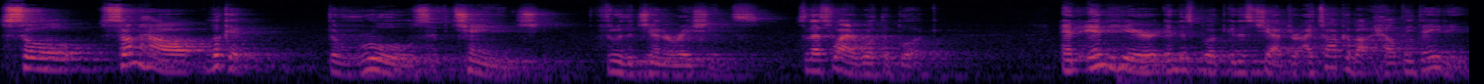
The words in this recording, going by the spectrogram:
So somehow, look at the rules have changed through the generations. So that's why I wrote the book. And in here, in this book, in this chapter, I talk about healthy dating.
